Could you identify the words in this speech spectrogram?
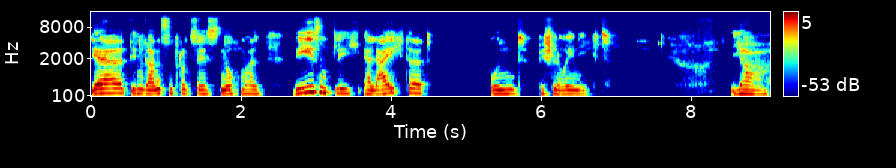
der den ganzen Prozess nochmal wesentlich erleichtert und beschleunigt. Ja,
